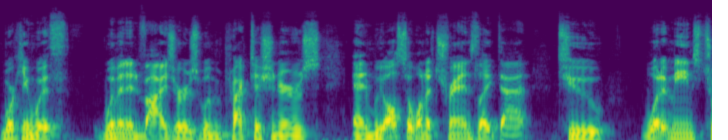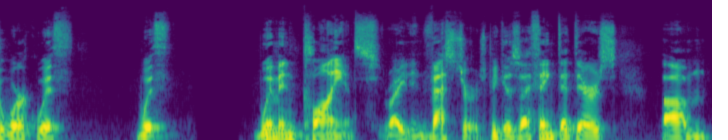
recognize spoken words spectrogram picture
working with women advisors, women practitioners, and we also want to translate that to what it means to work with with women clients, right, investors, because I think that there's um,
